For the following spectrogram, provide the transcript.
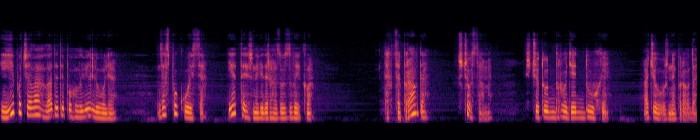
Її почала гладити по голові Льоля. Заспокойся, я теж не відразу звикла. Так це правда? Що саме? Що тут бродять духи? А чого ж неправда?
